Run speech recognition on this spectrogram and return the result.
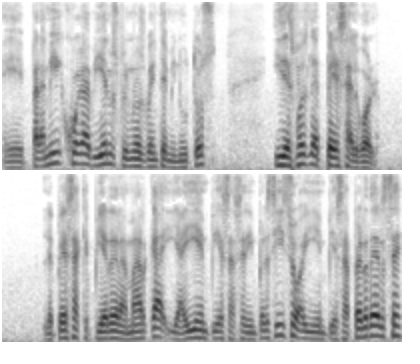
Eh, para mí juega bien los primeros 20 minutos y después le pesa el gol le pesa que pierde la marca y ahí empieza a ser impreciso, ahí empieza a perderse,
